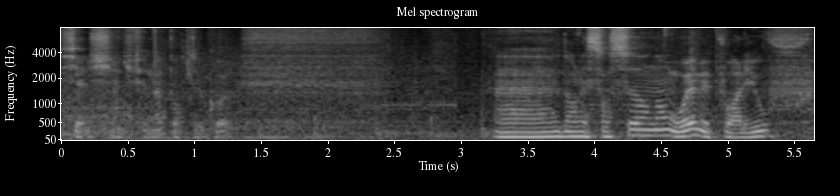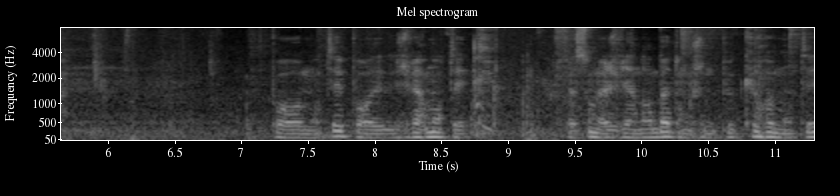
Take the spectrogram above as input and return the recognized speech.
Il y a le chien qui fait n'importe quoi. Non? Ouais, mais pour aller où? Pour remonter, je vais remonter. De toute façon, là, je viens d'en bas, donc je ne peux que remonter.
